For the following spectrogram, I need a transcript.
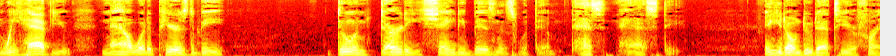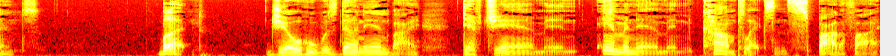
We have you now what appears to be doing dirty shady business with them. That's nasty and you don't do that to your friends but joe who was done in by def jam and Eminem and Complex and Spotify.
